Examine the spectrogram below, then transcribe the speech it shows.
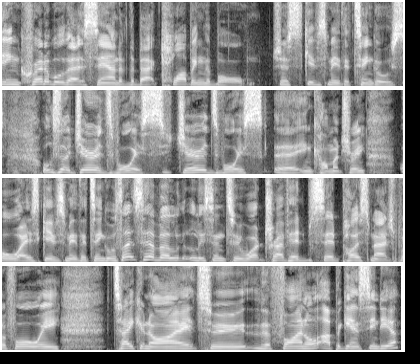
Incredible that sound of the bat clubbing the ball just gives me the tingles. Also, Jared's voice, Jared's voice uh, in commentary always gives me the tingles. Let's have a listen to what Trav had said post match before we take an eye to the final up against India.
